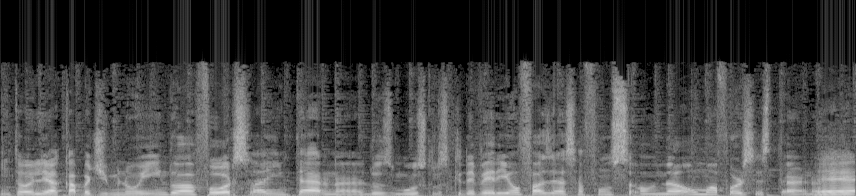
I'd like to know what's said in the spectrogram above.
então ele acaba diminuindo a força interna dos músculos que deveriam fazer essa função, não uma força externa. É,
